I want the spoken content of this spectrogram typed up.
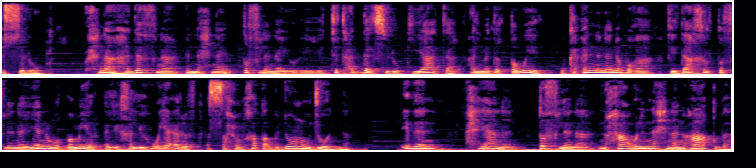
السلوك. إحنا هدفنا إن إحنا طفلنا تتعدل سلوكياته على المدى الطويل. وكأننا نبغى في داخل طفلنا ينمو الضمير اللي يخليه هو يعرف الصح والخطأ بدون وجودنا. اذا أحيانا طفلنا نحاول إن إحنا نعاقبه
